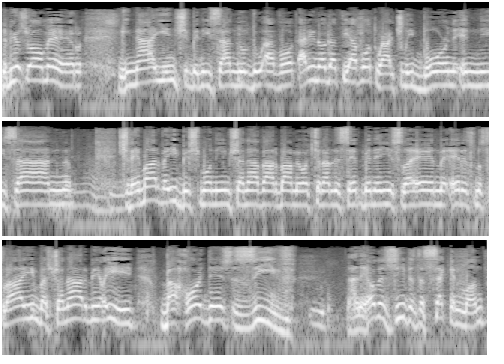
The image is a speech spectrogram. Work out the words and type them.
Rabbi Yeshua Omer, Minayin shebenisan nuldu avot. How do you know that the avot were actually born in Nisan? שנאמר ויהי בשמונים שנה וארבע מאות שנה לשאת בני ישראל מארץ מצרים בשנה הרביעית בחודש זיו. Now the elder Ziv is the second month.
